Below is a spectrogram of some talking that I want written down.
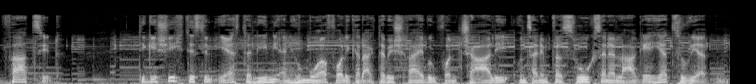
Fazit die Geschichte ist in erster Linie eine humorvolle Charakterbeschreibung von Charlie und seinem Versuch, seiner Lage Herr zu werden.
